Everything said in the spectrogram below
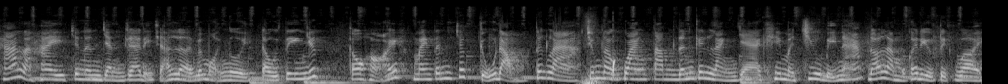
khá là hay, cho nên dành ra để trả lời với mọi người. Đầu tiên nhất câu hỏi mang tính chất chủ động, tức là chúng ta quan tâm đến cái làn da khi mà chưa bị nám. Đó là một cái điều tuyệt vời.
